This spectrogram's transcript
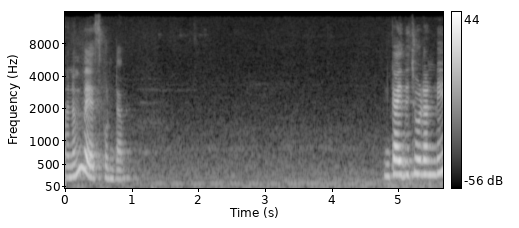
మనం వేసుకుంటాం. ఇంకా ఇది చూడండి.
